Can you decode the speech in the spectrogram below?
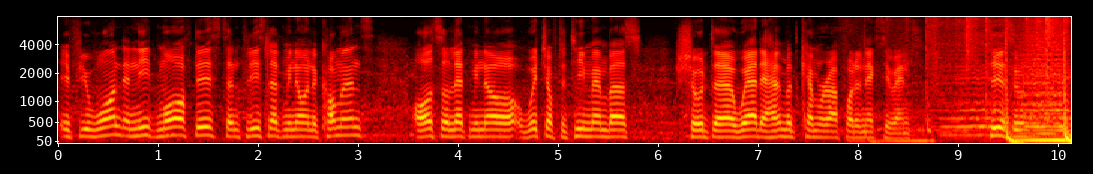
If you want and need more of this, then please let me know in the comments. Also let me know which of the team members should uh, wear the helmet camera for the next event. See you soon.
